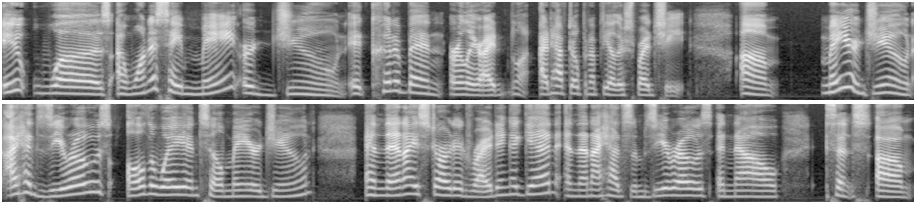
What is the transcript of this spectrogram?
it was I want to say May or June. It could have been earlier. I'd I'd have to open up the other spreadsheet. Um, May or June, I had zeros all the way until May or June. And then I started writing again, and then I had some zeros. And now, since um,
